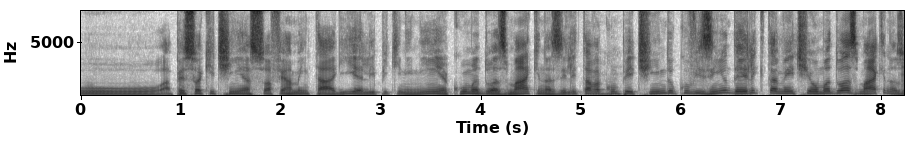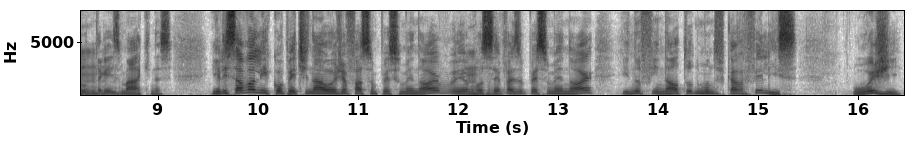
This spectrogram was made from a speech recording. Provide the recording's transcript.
o, a pessoa que tinha a sua ferramentaria ali pequenininha, com uma, duas máquinas, ele estava uhum. competindo com o vizinho dele que também tinha uma, duas máquinas uhum. ou três máquinas. E ele estava ali competindo, ah, hoje eu faço um preço menor, eu, uhum. você faz o um preço menor, e no final todo mundo ficava feliz. Hoje,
